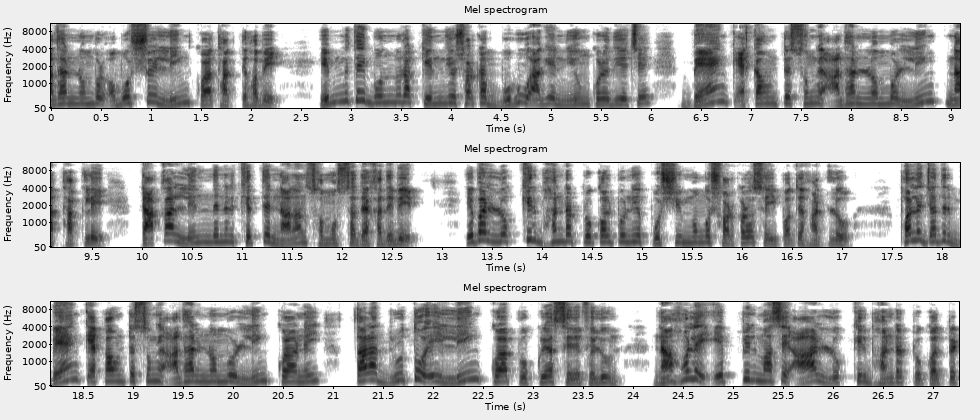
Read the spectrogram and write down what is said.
আধার নম্বর অবশ্যই লিঙ্ক করা থাকতে হবে। এমনিতেই বন্ধুরা, কেন্দ্রীয় সরকার বহু আগে নিয়ম করে দিয়েছে, ব্যাংক অ্যাকাউন্টের সঙ্গে আধার নম্বর লিঙ্ক না থাকলে টাকা লেনদেনের ক্ষেত্রে নানান সমস্যা দেখা দেবে। এবার লক্ষ্মীর ভাণ্ডার প্রকল্প নিয়ে পশ্চিমবঙ্গ সরকারও সেই পথে হাঁটল। ফলে যাদের ব্যাংক অ্যাকাউন্টের সঙ্গে আধার নম্বর লিঙ্ক করা নেই, তারা দ্রুত এই লিঙ্ক করার প্রক্রিয়া সেরে ফেলুন। না হলে এপ্রিল মাসে আর লক্ষ্মীর ভাণ্ডার প্রকল্পের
